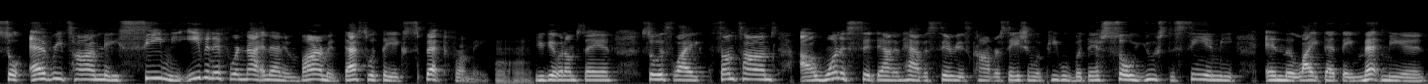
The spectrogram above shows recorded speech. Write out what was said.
So every time they see me, even if we're not in that environment, that's what they expect from me. You get what I'm saying? So it's like sometimes I want to sit down and have a serious conversation with people, but they're so used to seeing me in the light that they met me in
